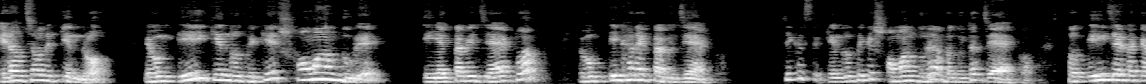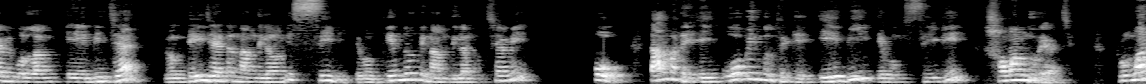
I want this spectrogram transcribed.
এটা হচ্ছে আমাদের কেন্দ্র। এবং এই কেন্দ্র থেকে সমান দূরে এই একটা আমি জ্যা আঁকলাম এবং এখানে একটা আমি জ্যা আঁকলাম ঠিক আছে? কেন্দ্র থেকে সমান দূরে আমরা দুইটা জ্যা আঁকলাম তো এই জ্যাটাকে আমি বললাম এ বি জ্যা এবং এই জ্যাটার নাম দিলাম আমি সিডি এবং কেন্দ্রকে নাম দিলাম হচ্ছে আমি ও তার মানে এই ও বিন্দু থেকে এ বি এবং সিডি সমান দূরে আছে। প্রমাণ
